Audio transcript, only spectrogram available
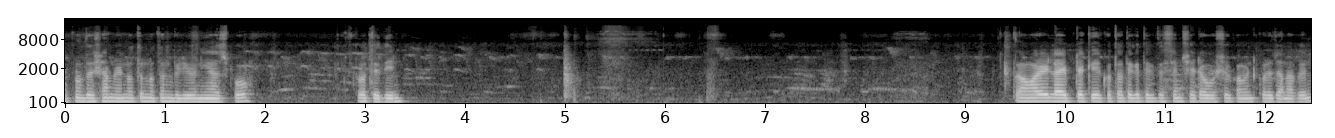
আপনাদের সামনে নতুন নতুন ভিডিও নিয়ে আসব প্রতিদিন। তো আমার এই লাইভটাকে কোথা থেকে দেখতেছেন সেটা অবশ্যই কমেন্ট করে জানাবেন।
